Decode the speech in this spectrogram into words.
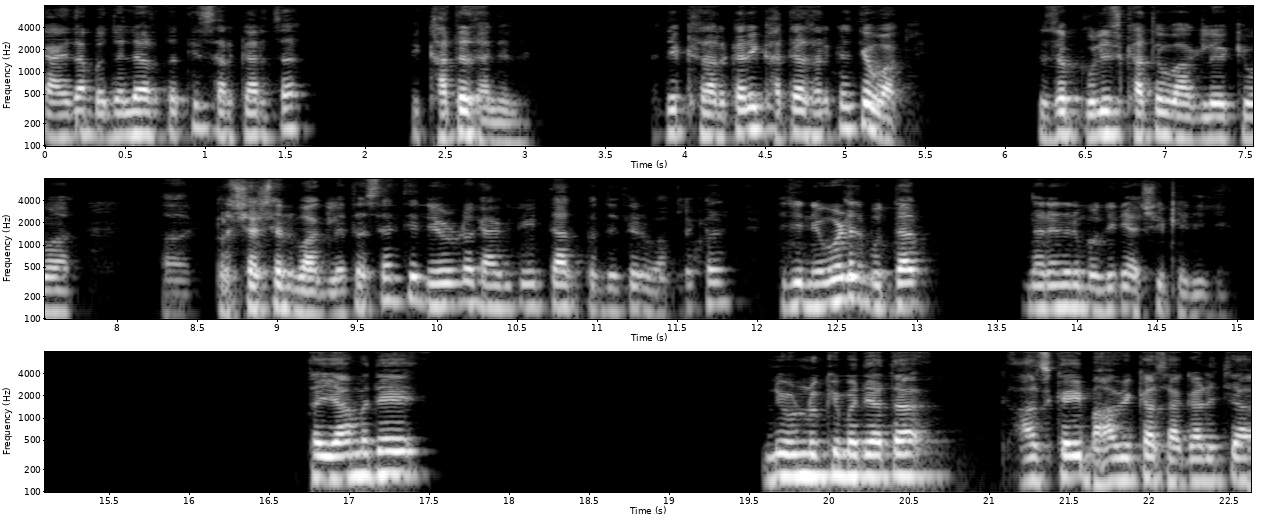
कायदा बदलल्यावर तर ती सरकारचं एक खातं झालेलं आहे. ते सरकारी खात्यासारखं ते वागले. जसं पोलीस खातं वागलं किंवा प्रशासन वागलं तसं ते निवडणूक आयुक्त त्याच पद्धतीने वागलं. कारण त्याची निवडच मुद्दा नरेंद्र मोदींनी अशी केलेली आहे. तर यामध्ये निवडणुकीमध्ये आता आज काही महाविकास आघाडीच्या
